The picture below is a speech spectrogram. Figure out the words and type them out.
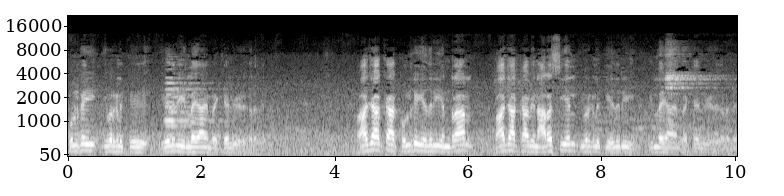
கொள்கை இவர்களுக்கு எதிரி இல்லையா என்ற கேள்வி எழுகிறது. பாஜக கொள்கை எதிரி என்றால் பாஜகவின் அரசியல் இவர்களுக்கு எதிரி இல்லையா என்ற கேள்வி எழுகிறது.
